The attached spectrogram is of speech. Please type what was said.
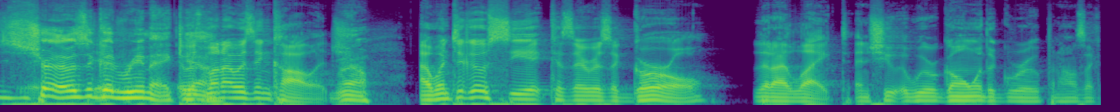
Sure, that was a good remake. It was when I was in college. Yeah. I went to go see it because there was a girl that I liked, and she we were going with a group, and I was like,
